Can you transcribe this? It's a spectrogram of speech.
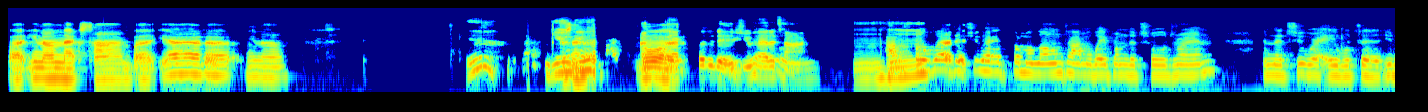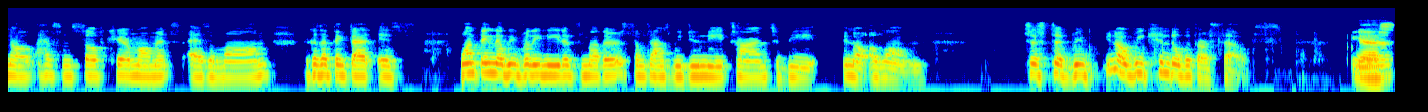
But you know, next time. But yeah, I had a you know, Yeah. You, Percent. you had, that's what it is. You had a time. I'm Mhm. so glad that you had some alone time away from the children and that you were able to, you know, have some self care moments as a mom because I think that is one thing that we really need as mothers, sometimes we do need time to be, you know, alone, just to re, you know, rekindle with ourselves. Yes.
